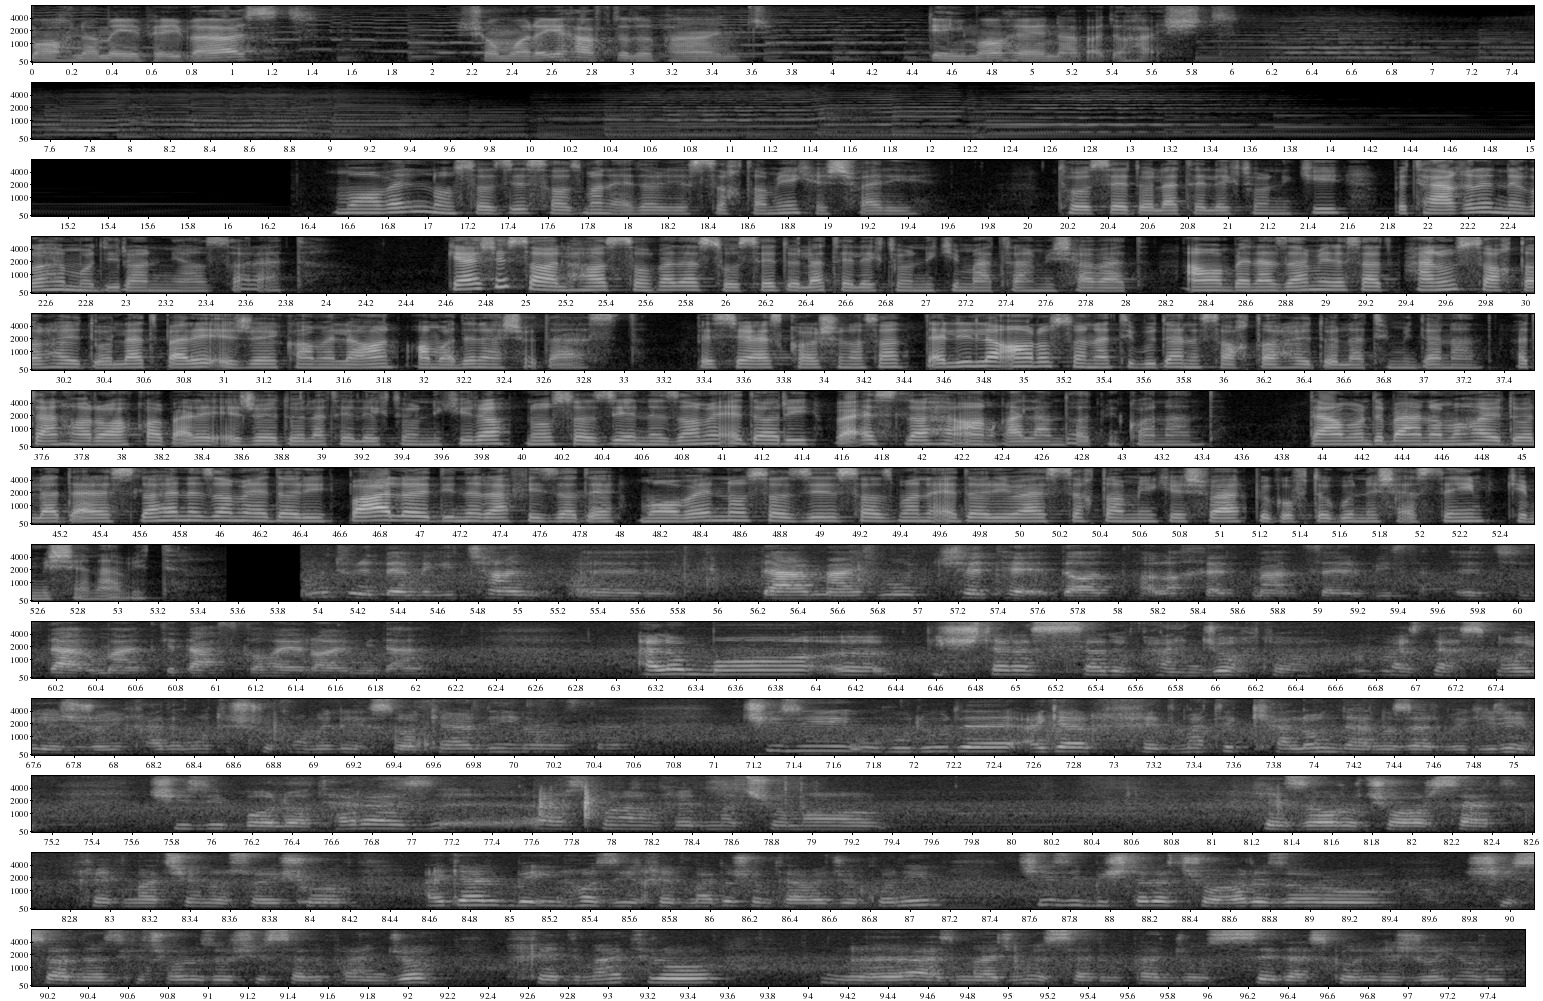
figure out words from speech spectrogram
ماهنامه پیوست شماره 75 دیماه 98 معاون نوسازی سازمان اداری استخدامی کشوری توسعه دولت الکترونیکی به تغییر نگاه مدیران نیاز دارد. گشت سالها صحبت از توسعه دولت الکترونیکی مطرح می شود اما به نظر می رسد هنوز ساختارهای دولت برای اجرای کامل آن آماده نشده است. بسیار از کارشناسان دلیل آن را سنتی بودن ساختارهای دولتی می دانند و تنها راهکار برای اجرای دولت الکترونیکی را نوسازی نظام اداری و اصلاح آن قلمداد می کنند. در مورد برنامه های دولت در اصلاح نظام اداری با علایالدین رفیزاده معاون نوسازی سازمان اداری و استخدامی کشور به گفتگو نشسته ایم که میشنوید می‌تونید بهم بگید چند در مجموع چه تعداد حالا خدمت سرویس چیز در اومد که دستگاه های ارائه میدن؟ الان ما بیشتر از 150 تا از دستگاه های اجرایی خدماتش رو کامل احضار کردیم. درسته. چیزی حدود اگر خدمت کلان در نظر بگیریم چیزی بالاتر از ارز کنم خدمت شما 1400 خدمت شناسایی شد. اگر به اینها زیر خدمتشون توجه کنیم چیزی بیشتر از 4600 نزدیک 4650 خدمت رو از مجموع 153 دستگاه اجرایی رو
